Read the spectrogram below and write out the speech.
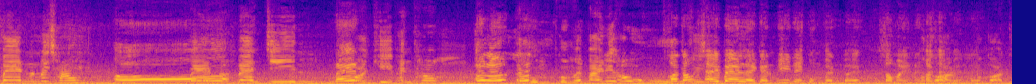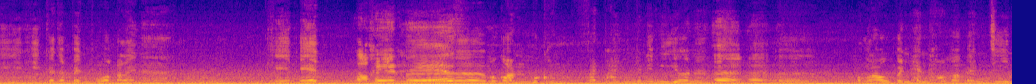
แบรนด์มันไม่ใช่ อ๋อแบรนด์มันแบรนด์จีน แน่นก่อนขี่แพนทอมเอ้าแล้วแต่แล้วกลุ่มกลุ่มแฟตไบค์นี่เขาโอ้โหเขาต้องใช้แบรนด์อะไรกันพี่ในกลุ่มแบรนด์ไปสมัยนั้นเมื่เขาอก่ใช้อนแบรนด์อะไรเมื่อก่อนที่ฮิตก็จะเป็นพวกอะไรนะเคสเอสโอเคเอสเออเมื่อก่อนเมื่อก่อนแฟตไบค์มันไม่ได้มีเยอะนะ เออเออเออของเราเป็นแพนทอมอะแบรนด์จีน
